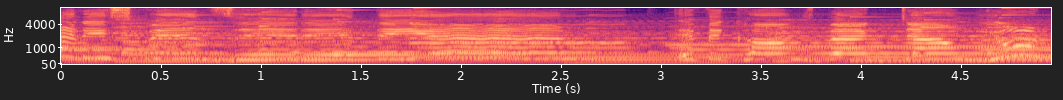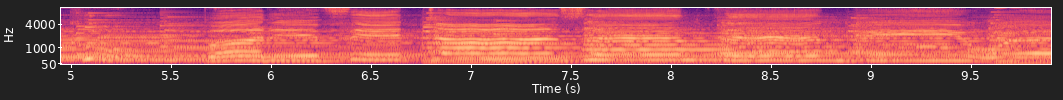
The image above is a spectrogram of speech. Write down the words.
and he spins it in the air, if it comes back down, you're cool. But if it doesn't, then beware.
